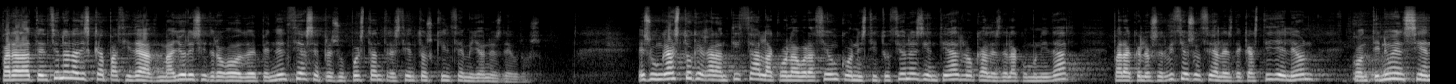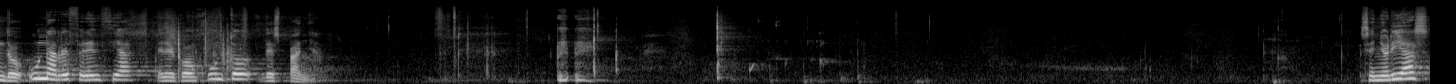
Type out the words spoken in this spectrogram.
Para la atención a la discapacidad, mayores y drogodependencia se presupuestan 315 millones de euros. Es un gasto que garantiza la colaboración con instituciones y entidades locales de la comunidad para que los servicios sociales de Castilla y León continúen siendo una referencia en el conjunto de España. Señorías,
